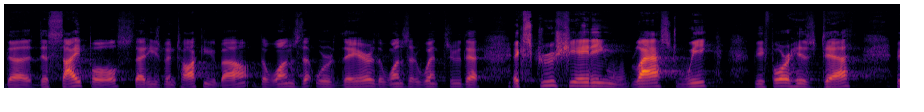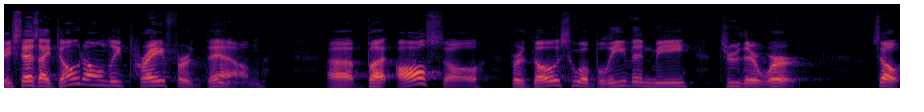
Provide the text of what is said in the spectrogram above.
the disciples that he's been talking about, the ones that were there, the ones that went through that excruciating last week before his death. But he says, I don't only pray for them, uh, but also for those who will believe in me through their word. So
